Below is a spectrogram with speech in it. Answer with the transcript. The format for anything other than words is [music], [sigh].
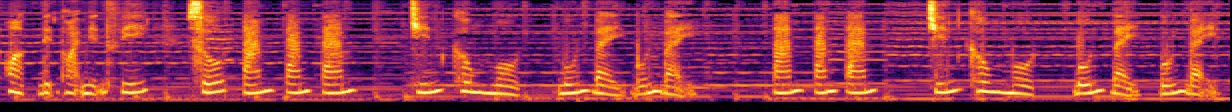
hoặc điện thoại miễn phí số 888 901 4747 888 901 4747.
